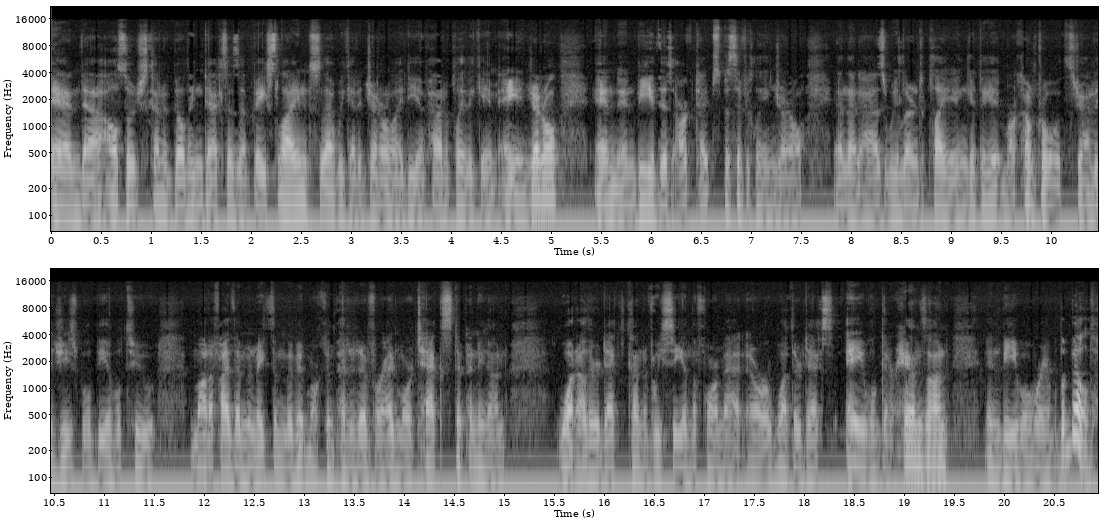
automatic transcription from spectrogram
and uh, also just kind of building decks as a baseline so that we get a general idea of how to play the game A in general and, and B this archetype specifically in general and then as we learn to play and get to get more comfortable with strategies we'll be able to modify them and make them a bit more competitive or add more text depending on what other decks kind of we see in the format or what other decks A will get our hands on and B what we're able to build.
